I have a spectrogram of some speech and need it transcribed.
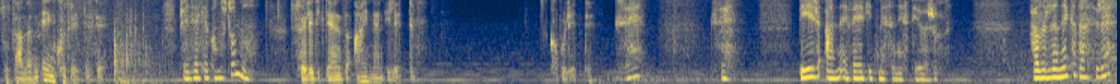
Sultanların en kudretlisi. Prensesle konuştun mu? Söylediklerinizi aynen ilettim. Kabul etti. Güzel. Güzel. Bir an evvel gitmesini istiyorum. Hazırlığı ne kadar sürer?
